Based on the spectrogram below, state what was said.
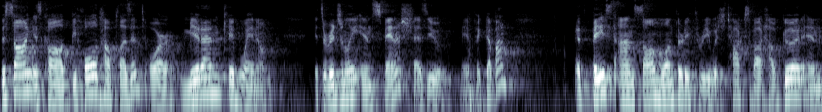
This song is called Behold How Pleasant or Miren Que Bueno. It's originally in Spanish, as you may have picked up on. It's based on Psalm 133, which talks about how good and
